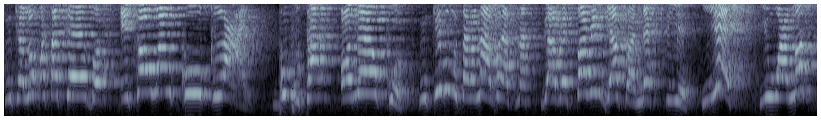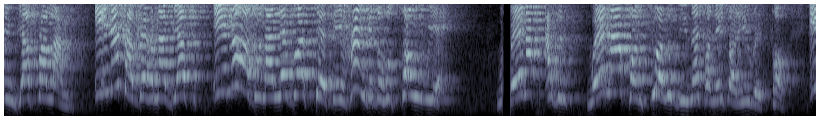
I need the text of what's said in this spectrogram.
nke lụkọtacha ego ịchọ one cook lie bupụta ọ na-ekwo. Nke ibupụtara na abụdat na you are restoring biafra next year. Yet you are not in biafra land. Ị natabeghị na biafra ị nọdụ na lagos steeti ị hangidhụ somewhere. Wee na kọntrolu the nation ị chọrọ irestọ ị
